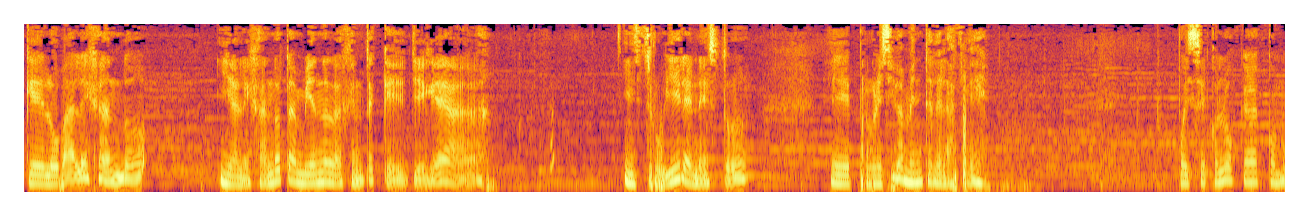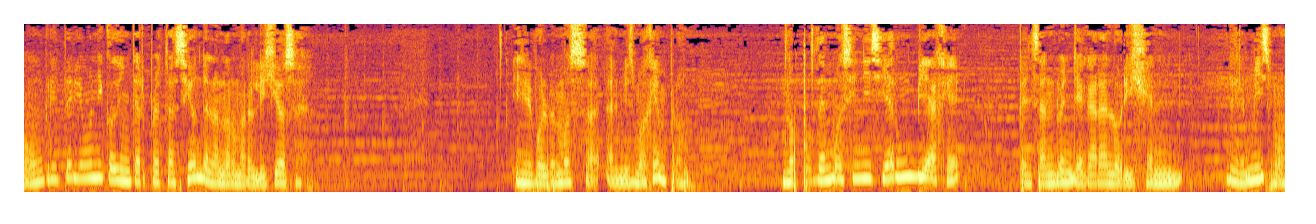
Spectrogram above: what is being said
que lo va alejando y alejando también a la gente que llegue a instruir en esto eh, progresivamente de la fe. Pues se coloca como un criterio único de interpretación de la norma religiosa. Y volvemos al mismo ejemplo. No podemos iniciar un viaje pensando en llegar al origen del mismo.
